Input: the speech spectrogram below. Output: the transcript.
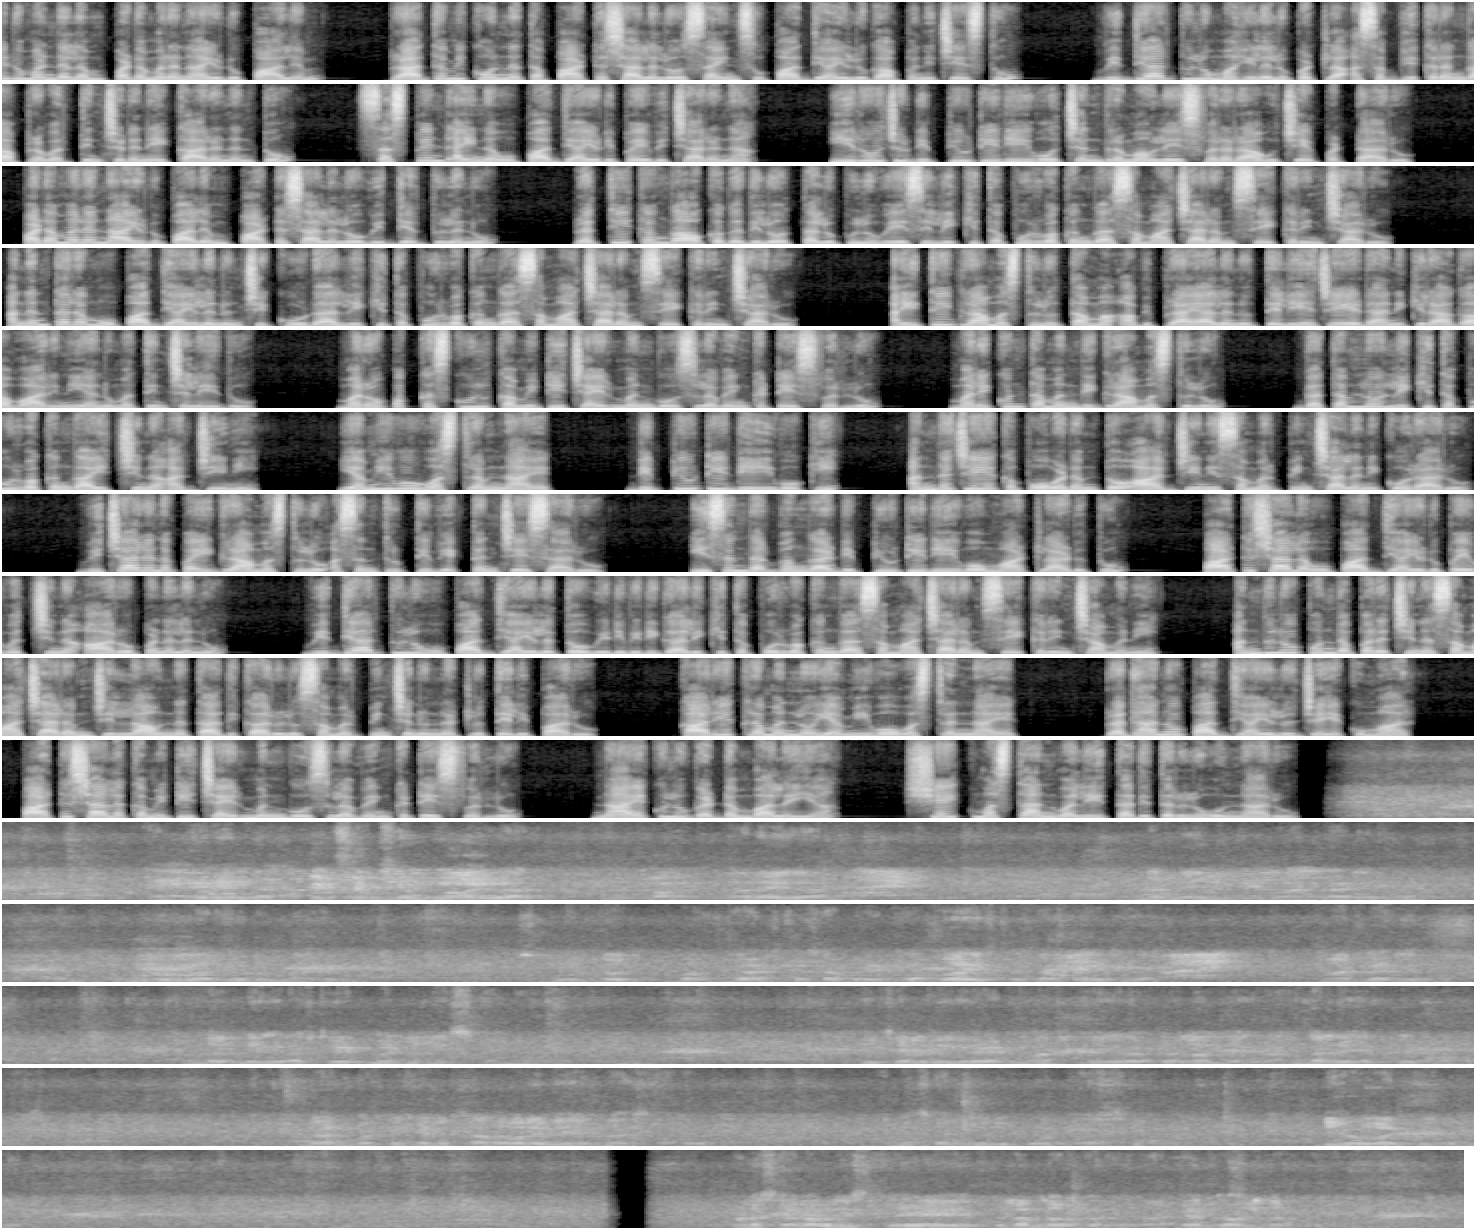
పదిహేడు మండలం పడమరనాయుడు పాలెం ప్రాథమికోన్నత పాఠశాలలో సైన్స్ ఉపాధ్యాయులుగా పనిచేస్తూ విద్యార్థులు మహిళలు పట్ల అసభ్యకరంగా ప్రవర్తించడనే కారణంతో సస్పెండ్ అయిన ఉపాధ్యాయుడిపై విచారణ. ఈరోజు డిప్యూటీ డీఓ చంద్రమౌళేశ్వరరావు చేపట్టారు. పడమర నాయుడుపాలెం పాఠశాలలో విద్యార్థులను ప్రత్యేకంగా ఒక గదిలో తలుపులు వేసి లిఖితపూర్వకంగా సమాచారం సేకరించారు. అనంతరం ఉపాధ్యాయుల నుంచి కూడా లిఖితపూర్వకంగా సమాచారం సేకరించారు. అయితే గ్రామస్తులు తమ అభిప్రాయాలను తెలియజేయడానికి రాగా వారిని అనుమతించలేదు. మరోపక్క school committee chairman Gosula Venkateswarlu మరికొంతమంది గ్రామస్తులు గతంలో లిఖితపూర్వకంగా ఇచ్చిన అర్జీని ఎంఈఓ వస్త్రం నాయక్ డిప్యూటీ డీఈఓకి అందజేయకపోవడంతో ఆర్జీని సమర్పించాలని కోరారు. విచారణపై గ్రామస్తులు అసంతృప్తి వ్యక్తం చేశారు. ఈ సందర్భంగా డిప్యూటీ డీఓ మాట్లాడుతూ పాఠశాల ఉపాధ్యాయుడిపై వచ్చిన ఆరోపణలను విద్యార్థులు ఉపాధ్యాయులతో విడివిడిగా లిఖితపూర్వకంగా సమాచారం సేకరించామని అందులో పొందపరచిన సమాచారం జిల్లా ఉన్నతాధికారులు సమర్పించనున్నట్లు తెలిపారు. కార్యక్రమంలో ఎంఈఓ వస్త్రన్నాయక్ ప్రధానోపాధ్యాయులు జయకుమార్ పాఠశాల కమిటీ చైర్మన్ గోసుల వెంకటేశ్వర్లు నాయకులు గడ్డంబాలయ్య షేక్ మస్తాన్ వలీ తదితరులు ఉన్నారు. ఇంటీరియర్గా సెక్షన్ స్కూల్తో గర్ల్స్తో సపరేట్గా బాయ్స్తో సపరేట్గా మాట్లాడాము అందరి దగ్గర స్టేట్మెంట్ తీసుకున్నాము టీచర్ల దగ్గర హెడ్ మాస్టర్ దగ్గర పిల్లల దగ్గర అందరి దగ్గర ట్రీట్మెంట్ దాన్ని బట్టి ఇంకా నేను చదవలేదు ఏం రాశారు? అని చదివి రిపోర్ట్ రాసి డిఓ గారికి ఇవ్వలేదు మళ్ళీ సెలవులు ఇస్తే పిల్లలు దొరకరు కదా పేదవాళ్ళు వాళ్ళు దొరకరు.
